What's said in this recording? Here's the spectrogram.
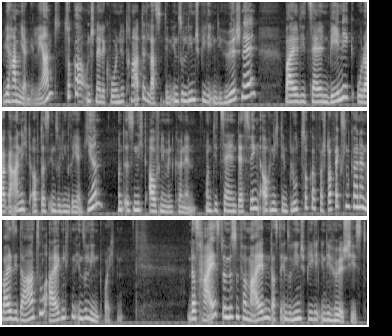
Wir haben ja gelernt, Zucker und schnelle Kohlenhydrate lassen den Insulinspiegel in die Höhe schnellen, weil die Zellen wenig oder gar nicht auf das Insulin reagieren und es nicht aufnehmen können und die Zellen deswegen auch nicht den Blutzucker verstoffwechseln können, weil sie dazu eigentlich den Insulin bräuchten. Das heißt, wir müssen vermeiden, dass der Insulinspiegel in die Höhe schießt.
